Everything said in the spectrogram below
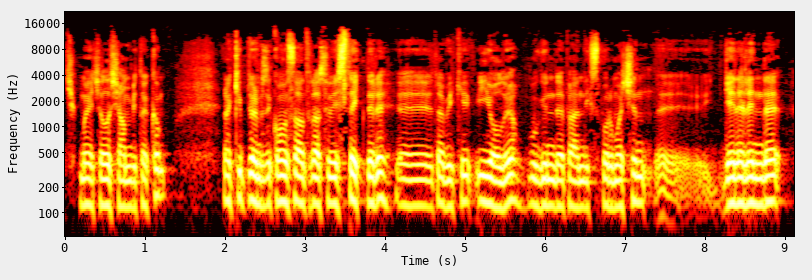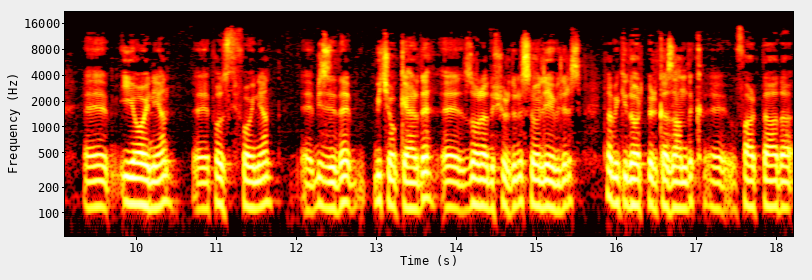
çıkmaya çalışan bir takım. Rakiplerimizin konsantrasyon istekleri e, tabii ki iyi oluyor. Bugün de Pendik Spor maçın e, genelinde e, iyi oynayan, e, pozitif oynayan e, bizi de birçok yerde e, zora düşürdüğünü söyleyebiliriz. Tabii ki 4-1 kazandık. E, fark daha da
